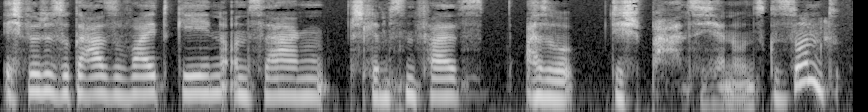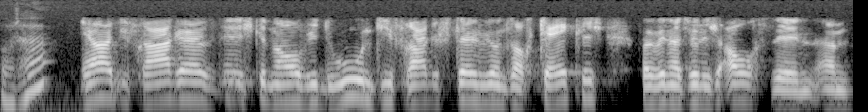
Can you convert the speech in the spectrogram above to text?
Ich würde sogar so weit gehen und sagen, schlimmstenfalls, also die sparen sich an uns gesund, oder? Ja, die Frage sehe ich genau wie du und die Frage stellen wir uns auch täglich, weil wir natürlich auch sehen, ähm,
